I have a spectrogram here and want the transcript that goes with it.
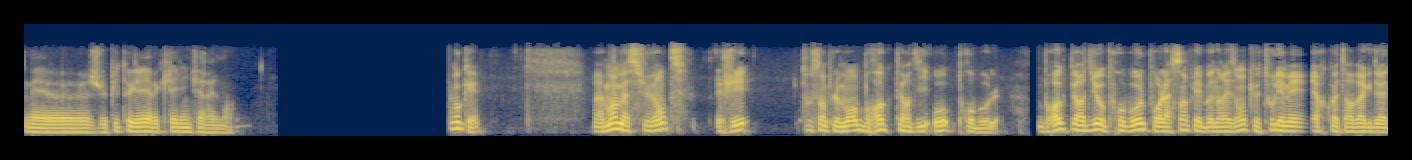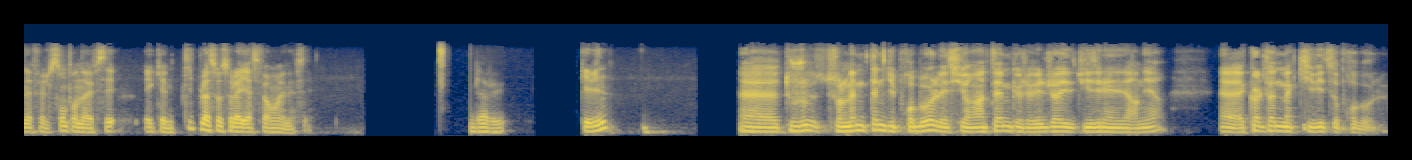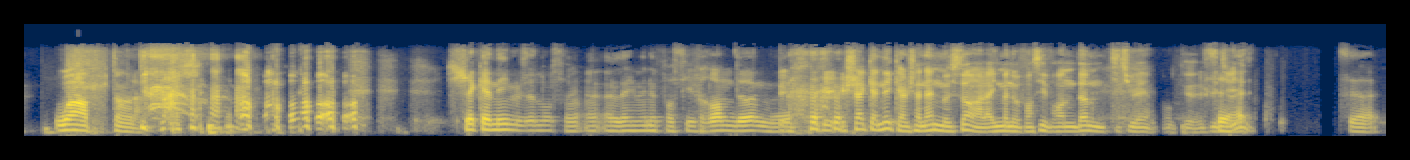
Mais euh, je vais plutôt y aller avec Cléline Ferrell, moi. Ok. Bah, moi, ma suivante, j'ai tout simplement Brock Purdy au Pro Bowl. Brock Purdy au Pro Bowl pour la simple et bonne raison que tous les meilleurs quarterbacks de NFL sont en AFC et qu'il y a une petite place au soleil à se faire en NFC. Bien vu. Kevin? Euh, toujours sur le même thème du Pro Bowl et sur un thème que j'avais déjà utilisé l'année dernière. euh, Colton McKivitz au Pro Bowl. Waouh, putain, là. Chaque année, il nous annonce un, un, un lineman offensif random. euh, Et chaque année, Kyle Shanahan me sort un lineman offensif random titulaire. Donc, euh, je C'est l'utilise. vrai. C'est vrai.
